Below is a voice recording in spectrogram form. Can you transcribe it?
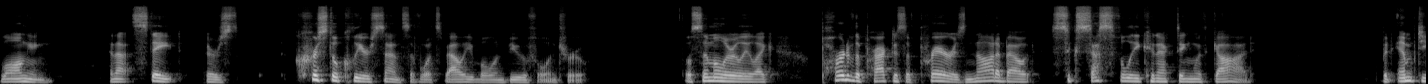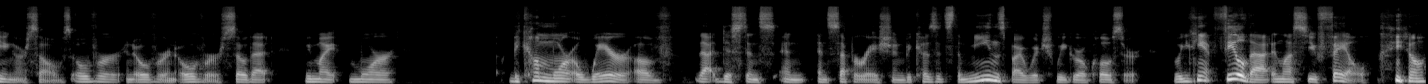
longing. In that state, there's crystal clear sense of what's valuable and beautiful and true. So, similarly, like part of the practice of prayer is not about successfully connecting with God, but emptying ourselves over and over and over so that we might more become more aware of that distance and, and separation because it's the means by which we grow closer. Well you can't feel that unless you fail you know?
